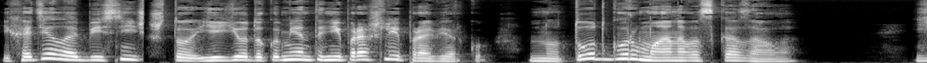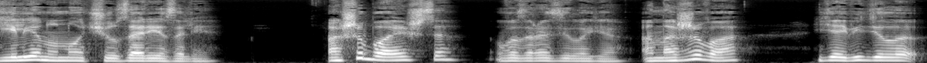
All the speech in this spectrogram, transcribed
и хотела объяснить, что ее документы не прошли проверку, но тут Гурманова сказала. «Елену ночью зарезали». «Ошибаешься», – возразила я. «Она жива. Я видела,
